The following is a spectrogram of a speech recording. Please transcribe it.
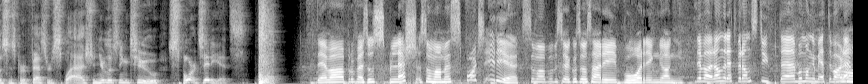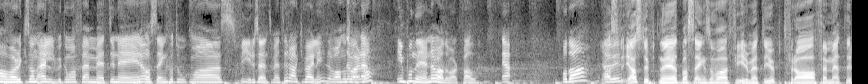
This is Professor Splash, and you're listening to Sports Idiots. Det var professor Splash som var med Sports Idiot, som var på besøk hos oss her i vår en gang. Det var han rett før han stupte. Hvor mange meter var det? Åh, var det ikke sånn 11,5 meter ned i et basseng på 2,4 cm? Har ikke peiling. Det var noe Det var sånt noe. Imponerende var det i hvert fall. Ja. Og da er vi jeg har stupt ned i et basseng som var fire meter dypt, fra fem meter.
